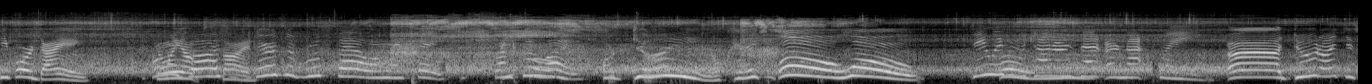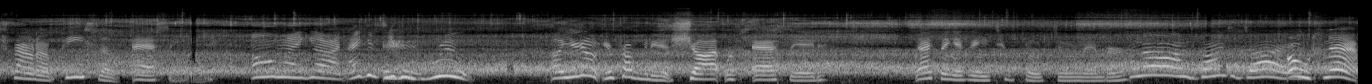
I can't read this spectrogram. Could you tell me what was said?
People are dying. Oh Going my gosh, outside. There's a roof fell on my face. But I'm still alive. Are dying. Okay. Oh, whoa. Stay away from the Oh, counters that are not playing. Uh, dude, I just found a piece of acid. Oh my god, I can see the roof. Oh, you're gonna, you're probably gonna get shot with acid. That thing is getting too close to remember. Oh no, I'm going to die. Oh snap!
